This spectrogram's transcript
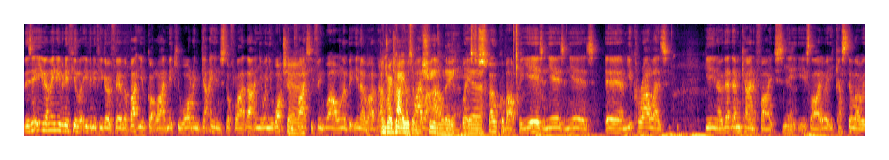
There's even, I mean, even if you even if you go further back, you've got like Mickey Ward and Guy and stuff like that, and you, when you watch them Yeah. fights, you think, wow, I want to be, you know, I'd, Andre Guy was a like machine, that, wasn't he? Where it's Yeah. just spoke about for years and years and years. Um, your Corrales, you, you know, them, them kind of fights. Yeah. It- it's like uh, Castillo,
